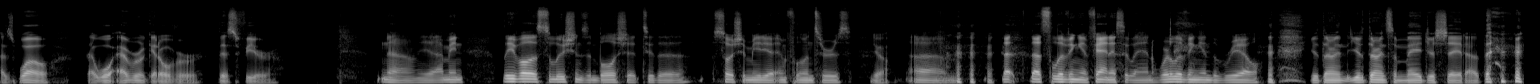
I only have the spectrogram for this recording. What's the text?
as well that we'll ever get over this fear No. Yeah. I mean, leave all the solutions and bullshit to the social media influencers. yeah Um, that that's living in fantasy land. We're living in the real. you're throwing you're throwing some major shade out there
